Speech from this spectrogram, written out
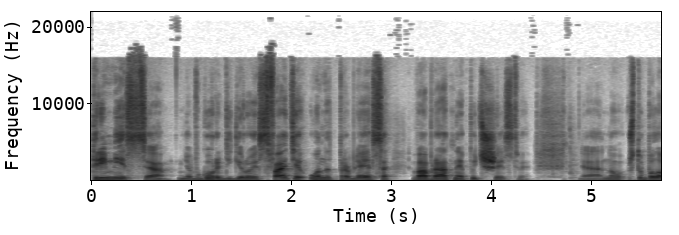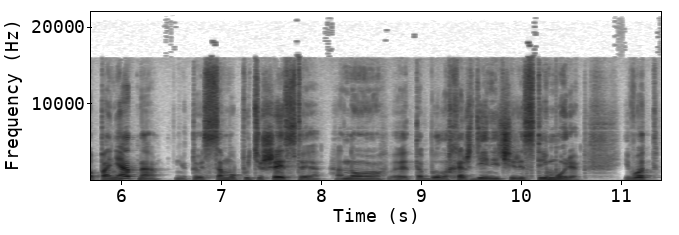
три месяца в городе Героя Сфате, он отправляется в обратное путешествие. Э, ну, чтобы было понятно, то есть само путешествие, оно, это было хождение через три моря. И вот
